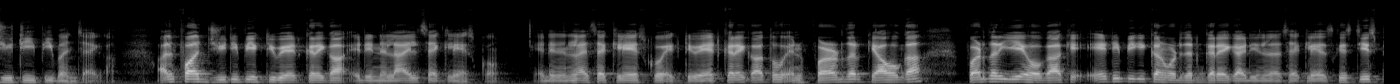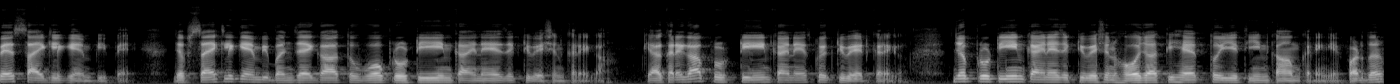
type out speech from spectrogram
जीटीपी बन जाएगा। अल्फ़ा जी एक्टिवेट करेगा एडिनलाइल साइक्लेस को। एडेनिलाइसाइक्लेस को एक्टिवेट करेगा तो इन फर्दर क्या होगा? फर्दर ये होगा कि एटीपी की कन्वर्जन करेगा एडिनलाइसाइक्लेस किस चीज़ पे? साइक्लिक एमपी पे। जब साइक्लिक एमपी बन जाएगा तो वो प्रोटीन का इनेज एक्टिवेशन करेगा। क्या करेगा? प्रोटीन काइनेज को एक्टिवेट करेगा। जब प्रोटीन काइनेज एक्टिवेशन हो जाती है तो ये तीन काम करेंगे। फर्दर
